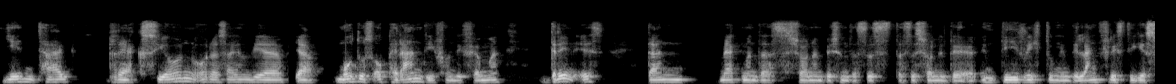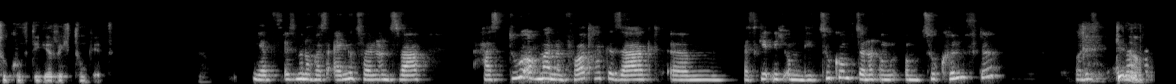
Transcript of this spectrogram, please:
jeden Tag Reaktion oder sagen wir ja Modus operandi von der Firma drin ist, dann merkt man das schon ein bisschen, dass es, dass es schon in, der, in die Richtung, in die langfristige, zukünftige Richtung geht. Jetzt ist mir noch was eingefallen und zwar hast du auch mal in einem Vortrag gesagt, ähm, es geht nicht um die Zukunft, sondern um, um Zukünfte. Und ich genau. immer,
